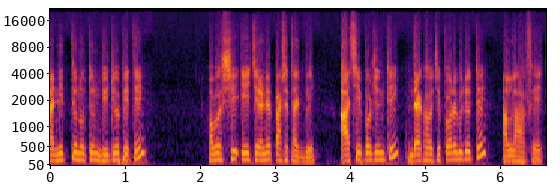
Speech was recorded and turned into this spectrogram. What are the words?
আর নিত্য নতুন ভিডিও পেতে অবশ্যই এই চ্যানেলের পাশে থাকবে। আজ এই পর্যন্তই। দেখা হচ্ছে পরের ভিডিওতে। আল্লাহ হাফেজ।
